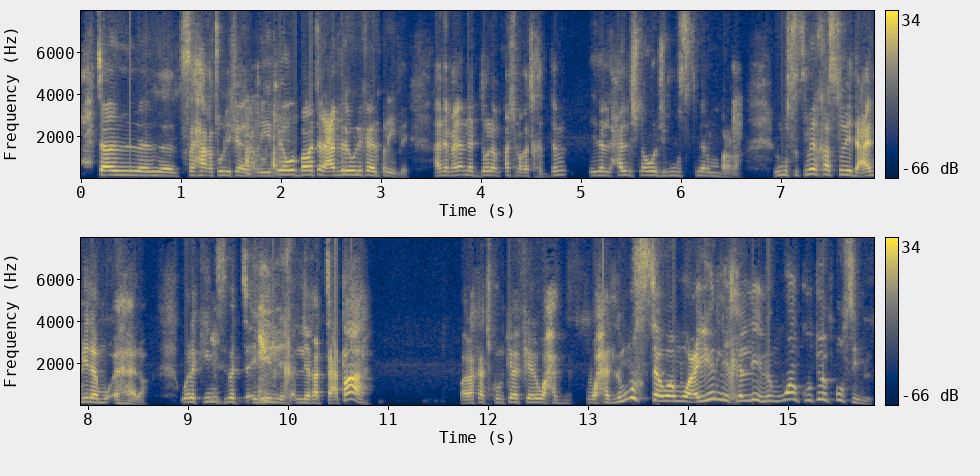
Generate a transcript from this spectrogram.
حتى الصحة غتولي فيها ال privé وربما حتى العدل يولي فيها ال privé هذا معناه أن الدولة ما بقاش باغا تخدم. إذا الحل شنو؟ هو تجيب مستثمر من برا. المستثمر خاصو يد عامله مؤهلة. ولكن نسبة التأهيل اللي غتعطاه راه كتكون كافية لواحد واحد المستوى معين اللي يخليه le moins coûteux possible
